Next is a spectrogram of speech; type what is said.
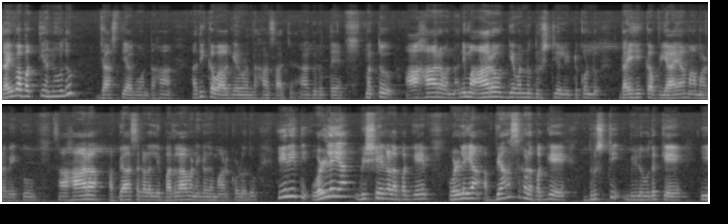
ದೈವ ಭಕ್ತಿ ಅನ್ನೋದು ಜಾಸ್ತಿ ಆಗುವಂತಹ ಅಧಿಕವಾಗಿರುವಂತಹ ಸಾಧ್ಯ ಆಗಿರುತ್ತೆ. ಮತ್ತು ಆಹಾರವನ್ನು, ನಿಮ್ಮ ಆರೋಗ್ಯವನ್ನು ದೃಷ್ಟಿಯಲ್ಲಿಟ್ಟುಕೊಂಡು ದೈಹಿಕ ವ್ಯಾಯಾಮ ಮಾಡಬೇಕು. ಆಹಾರ ಅಭ್ಯಾಸಗಳಲ್ಲಿ ಬದಲಾವಣೆಗಳು ಮಾಡಿಕೊಳ್ಳೋದು. ಈ ರೀತಿ ಒಳ್ಳೆಯ ವಿಷಯಗಳ ಬಗ್ಗೆ, ಒಳ್ಳೆಯ ಅಭ್ಯಾಸಗಳ ಬಗ್ಗೆ ದೃಷ್ಟಿ ಬೀಳುವುದಕ್ಕೆ ಈ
